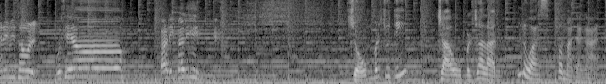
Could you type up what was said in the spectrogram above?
아카데미 서울 오세요. 빨리 빨리. Jom bercuti, jauh berjalan, luas pemandangan.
